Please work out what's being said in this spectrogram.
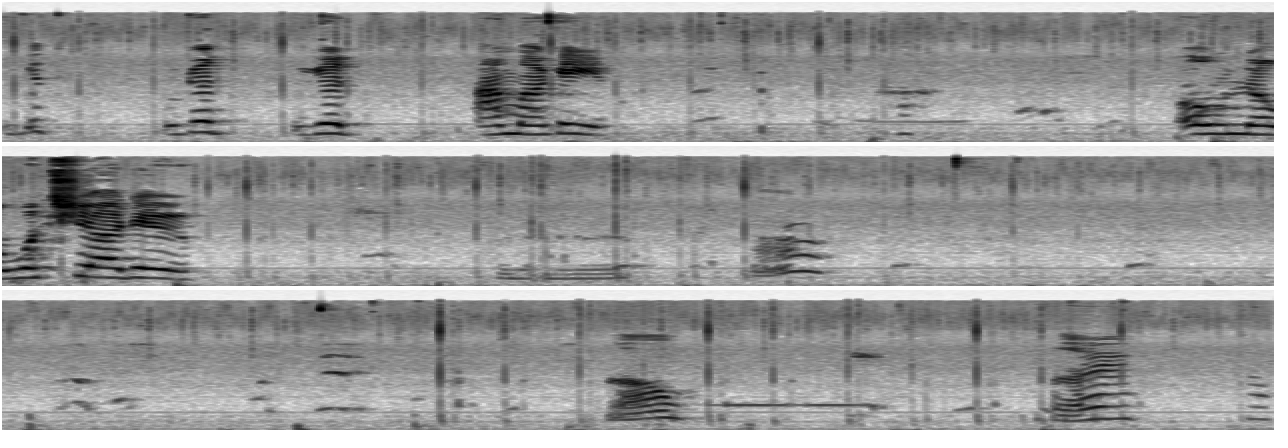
we get. We're good. We're good. I'm key. Oh no, what should I do? No. Hello? I'm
